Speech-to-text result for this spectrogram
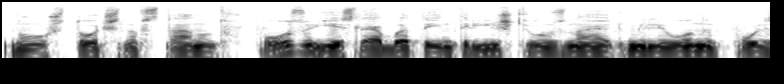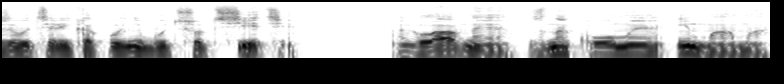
Но уж точно встанут в позу, если об этой интрижке узнают миллионы пользователей какой-нибудь соцсети. А главное, знакомая и мама.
